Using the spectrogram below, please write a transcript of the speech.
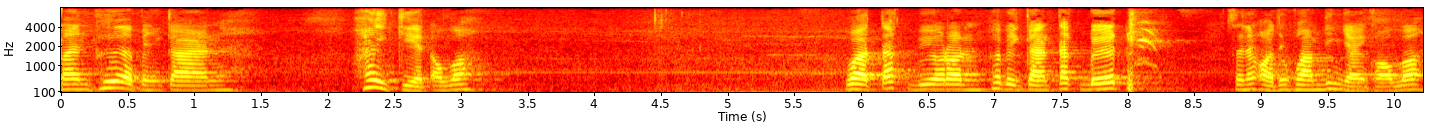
มันเพื่อเป็นการให้เกียรติอัลลอฮ์ว่าตักบีรอนเพื่อเป็นการตักเบสแสดงออกถึงความยิ่งใหญ่ของอัลลอฮ์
